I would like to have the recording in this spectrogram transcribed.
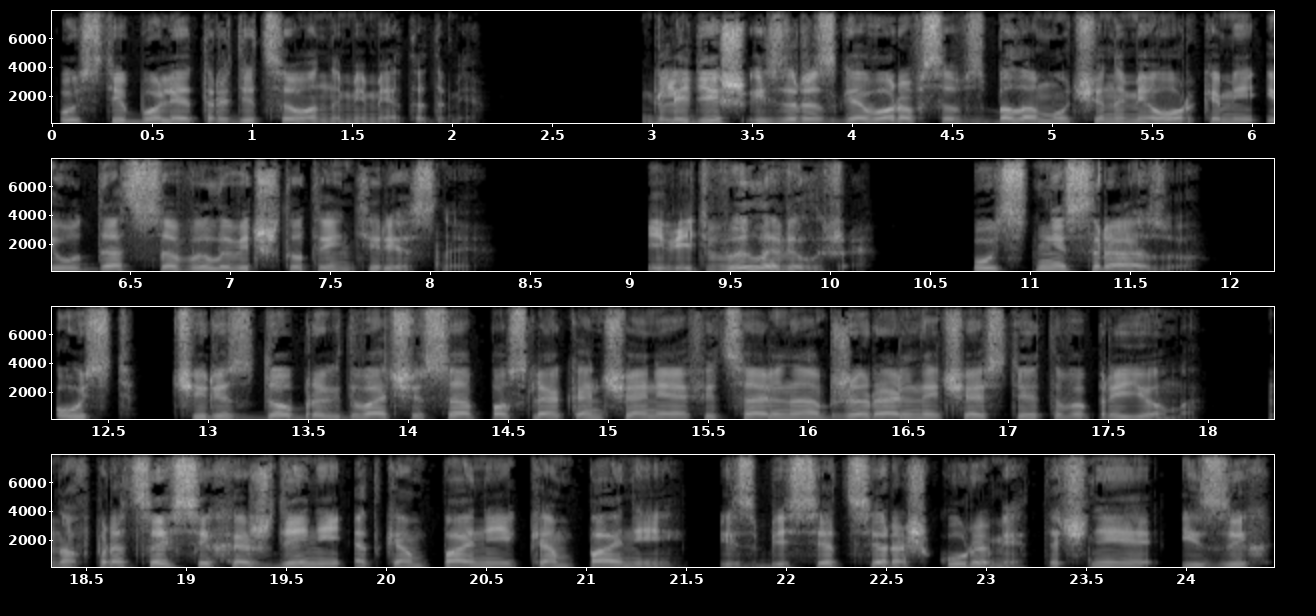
пусть и более традиционными методами. Глядишь, из разговоров со взбаламученными орками и удастся выловить что-то интересное. И ведь выловил же, пусть не сразу, пусть через добрых два часа после окончания официально обжиральной части этого приема. Но в процессе хождений от компании к компании, из бесед с серошкурами, точнее, из их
